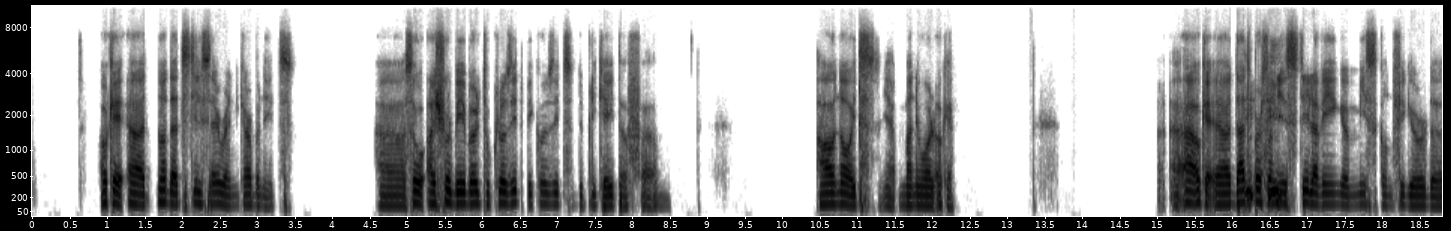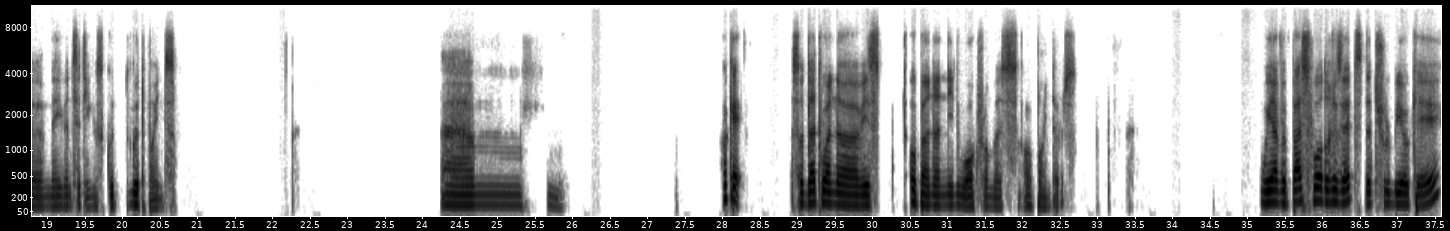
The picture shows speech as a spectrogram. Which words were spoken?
Okay, uh, no, that's still sarin carbonates. Uh, so I should be able to close it because it's a duplicate of. Um, oh no, it's yeah manual. Okay. Uh, uh, okay, uh, that person is still having a misconfigured uh, Maven settings. Good, good point. Um, hmm. Okay, so that one uh, is open and need work from us or pointers. We have a password reset that should be okay.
